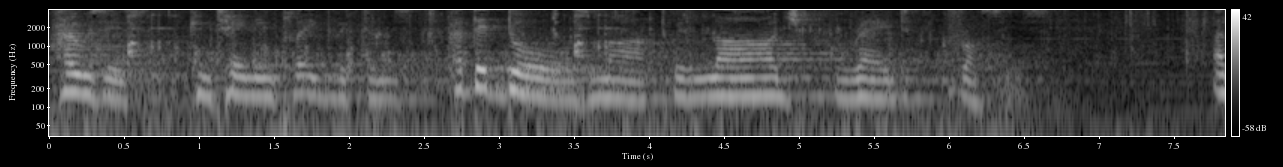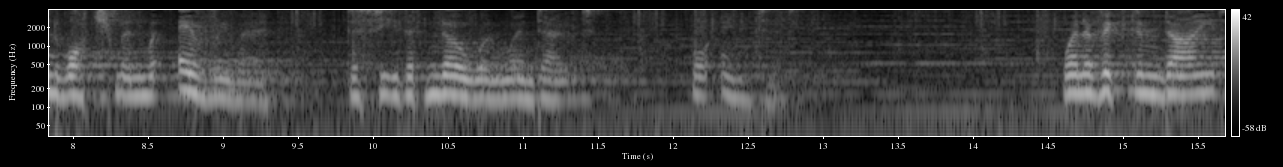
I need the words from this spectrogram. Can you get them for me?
Houses containing plague victims had their doors marked with large red crosses, and watchmen were everywhere to see that no one went out or entered. When a victim died,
